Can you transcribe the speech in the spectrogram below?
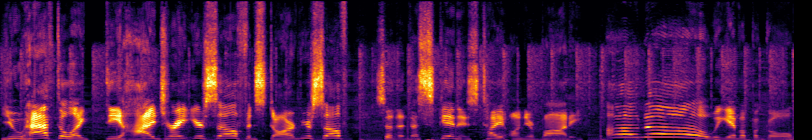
you have to, like, dehydrate yourself and starve yourself so that the skin is tight on your body. Oh, no! We gave up a goal.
